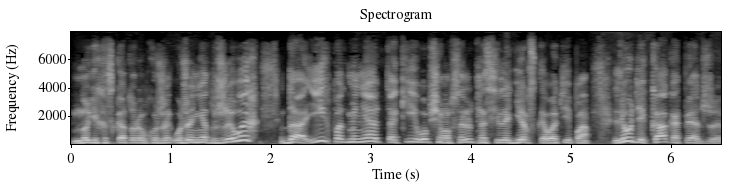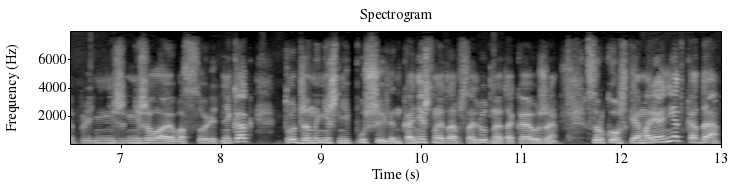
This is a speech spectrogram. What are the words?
многих из которых уже, уже нет в живых, да, и их подменяют такие, в общем, абсолютно селигерского типа люди, как, опять же, при, не, не желаю вас ссорить никак, тот же нынешний Пушилин. Конечно, это абсолютно такая уже сурковская марионетка, да,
